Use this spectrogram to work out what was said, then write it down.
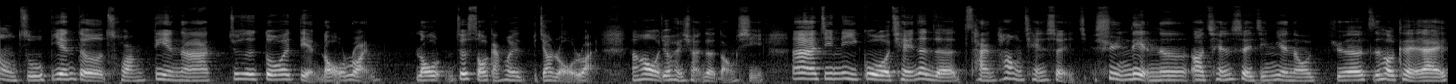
种竹编的床垫啊，就是多一点柔软。柔就手感会比较柔软，然后我就很喜欢这个东西。那经历过前一阵子的惨痛潜水训练呢，哦，潜水经验呢，我觉得之后可以来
